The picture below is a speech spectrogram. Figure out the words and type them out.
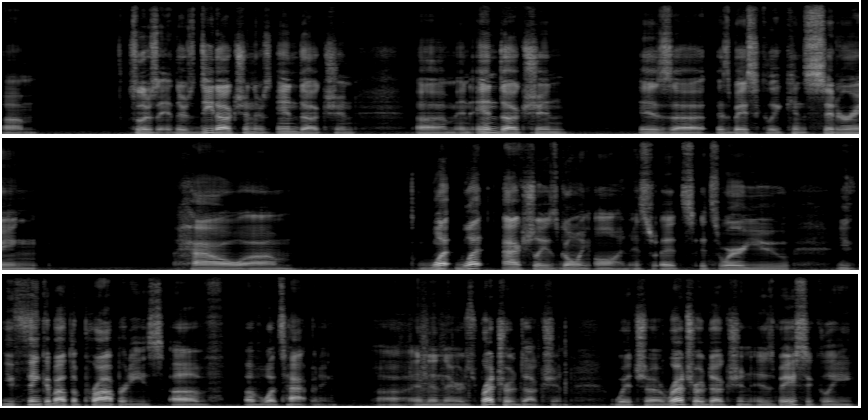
Um, so there's there's deduction, there's induction, um, and induction is uh, is basically considering how um, what what actually is going on. It's it's it's where you you, you think about the properties of of what's happening. Uh, and then there's retroduction, which uh, retroduction is basically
